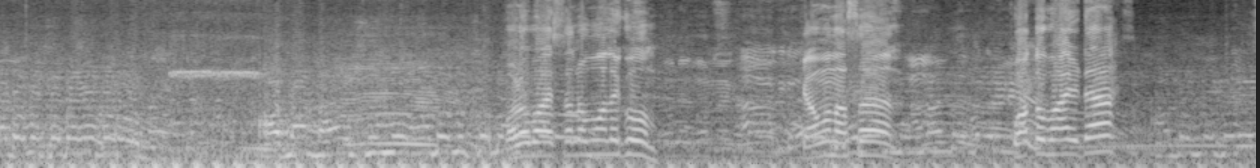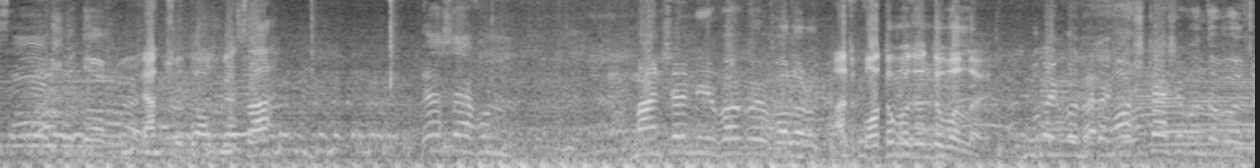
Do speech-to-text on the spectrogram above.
আটো মিশে দেখা করুন আপনার ভাইয়ের সঙ্গে আটো মিশে বড় ভাই আসসালামু আলাইকুম। কেমন আছেন? কত ভাই এটা? একশো দশ বেচা এখন। মানুষের নির্ভর করে বলার উপর। আচ্ছা কত পর্যন্ত বলে অষ্টাশি পর্যন্ত বলছে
